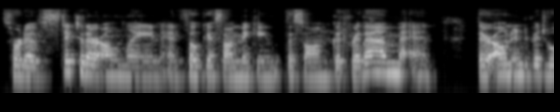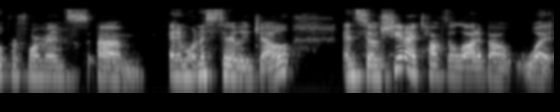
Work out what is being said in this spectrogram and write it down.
sort of stick to their own lane and focus on making the song good for them and their own individual performance, um, and it won't necessarily gel. And so she and I talked a lot about what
